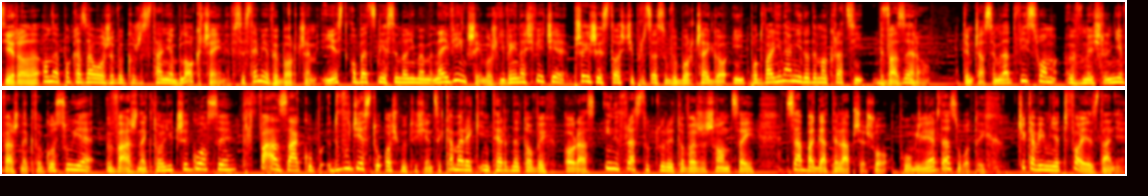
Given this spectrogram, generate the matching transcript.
Sierra Leone pokazało, że wykorzystanie blockchain w systemie wyborczym jest obecnie synonimem największej możliwej na świecie przejrzystości procesu wyborczego i podwalinami do demokracji 2.0. Tymczasem nad Wisłą, w myśl nieważne kto głosuje, ważne kto liczy głosy, trwa zakup 28 tysięcy kamerek internetowych oraz infrastruktury towarzyszącej. Za bagatela przeszło pół miliarda złotych. Ciekawi mnie Twoje zdanie.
